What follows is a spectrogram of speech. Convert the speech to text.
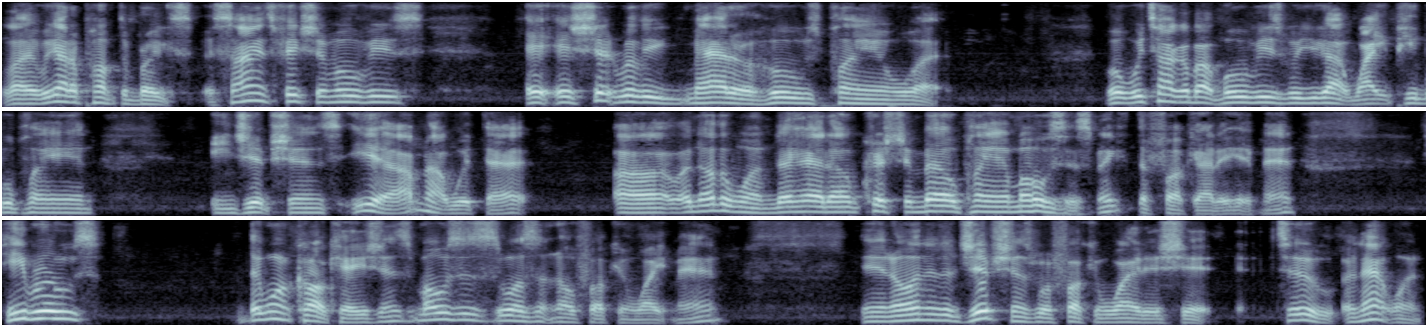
Like we got to pump the brakes. Science fiction movies, it, it shouldn't really matter who's playing what. But we talk about movies where you got white people playing Egyptians. Yeah, I'm not with that. Uh, another one, they had um, Christian Bale playing Moses. Man, get the fuck out of here, man. Hebrews, they weren't Caucasians. Moses wasn't no fucking white man. You know, and the Egyptians were fucking white as shit too. And that one,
